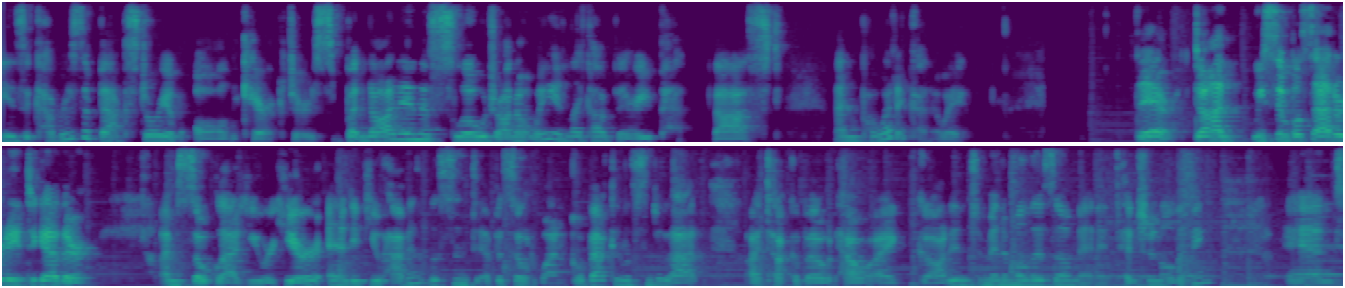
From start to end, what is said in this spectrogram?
is it covers the backstory of all the characters, but not in a slow, drawn out way, in like a very fast and poetic kind of way. There, done. We Simple Saturday together. I'm so glad you were here. And if you haven't listened to episode one, go back and listen to that. I talk about how I got into minimalism and intentional living and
